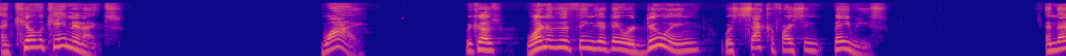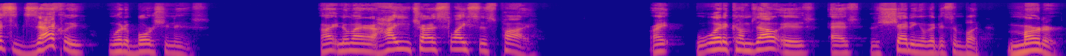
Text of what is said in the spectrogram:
and kill the Canaanites. Why? Because one of the things that they were doing was sacrificing babies. And that's exactly what abortion is. All right, no matter how you try to slice this pie, right? What it comes out is as the shedding of innocent blood, murder,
